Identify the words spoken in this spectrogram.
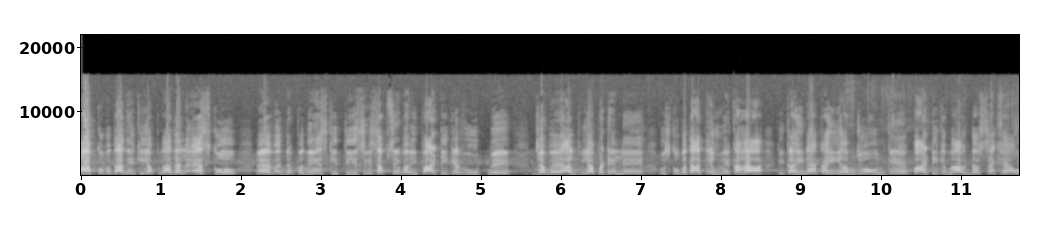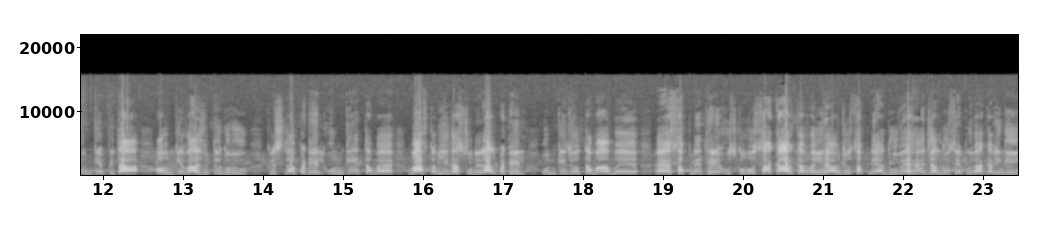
आपको बता दें कि अपना दल एस को प्रदेश की तीसरी सबसे बड़ी पार्टी के रूप में जब अनुप्रिया पटेल ने उसको बताते हुए कहा कि कहीं ना कहीं हम जो उनके पार्टी के मार्गदर्शक हैं, उनके पिता और उनके राजनीतिक गुरु कृष्णा पटेल, उनके माफ़ करिएगा, सोनेलाल पटेल, उनके जो तमाम सपने थे, उसको वो साकार कर रही हैं। और जो सपने अधूरे हैं, जल्द उसे पूरा करेंगी।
